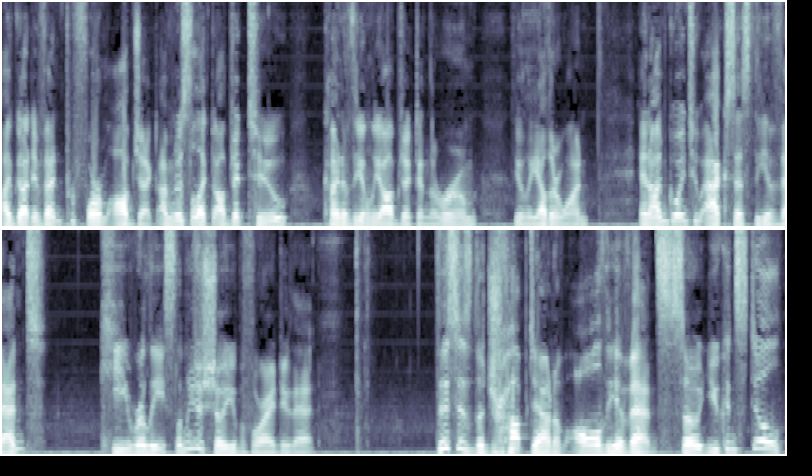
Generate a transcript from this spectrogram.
I've got event perform object. I'm going to select object 2, kind of the only object in the room, the only other one, and I'm going to access the event key release. Let me just show you before I do that. This is the drop down of all the events, so you can still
